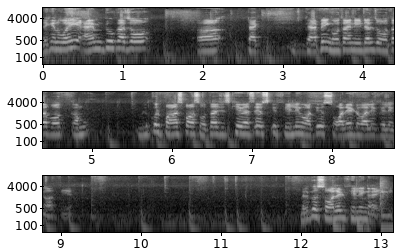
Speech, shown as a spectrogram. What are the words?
लेकिन वही M2 का जो गैपिंग होता है नीडल जो होता है, बहुत कम, बिल्कुल पास पास होता है, जिसकी वजह से उसकी फीलिंग आती है सॉलिड वाली फीलिंग आती है। बिल्कुल सॉलिड फीलिंग आएगी।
